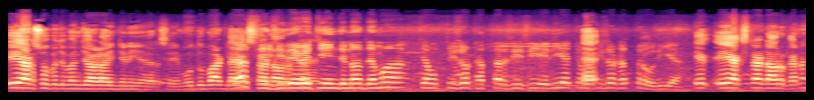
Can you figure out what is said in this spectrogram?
ਇਹ 855 ਵਾਲਾ ਇੰਜਨ ਹੀ ਯਾਰ ਸੇਮ ਉਦੋਂ ਬਾਅਦ ਐਕਸਟਰਾ ਸੀਸੀ ਦੇ ਵਿੱਚ ਇੰਜਨ ਜਮਾ 3478 ਸੀਸੀ ਇਹਦੀ ਆ 3478 ਉਹਦੀ ਆ ਇਹ ਇਹ ਐਕਸਟਰਾ ਟਾਰਕ ਹੈ ਨਾ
